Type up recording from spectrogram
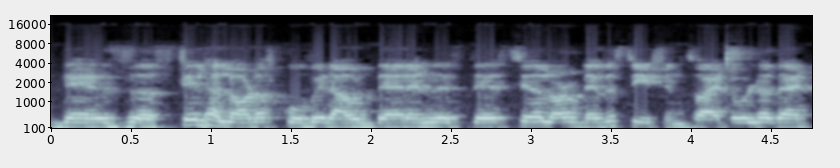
there's uh, still a lot of COVID out there and there's, there's, still a lot of devastation. So I told her that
